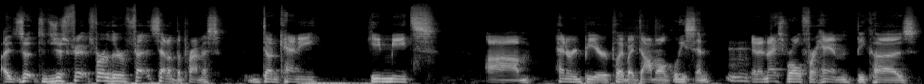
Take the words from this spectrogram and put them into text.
Uh, so to just f- further f- set up the premise, Doug Kenney, he meets um, Henry Beard, played by Domhnall Gleeson, Mhm. in a nice role for him because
